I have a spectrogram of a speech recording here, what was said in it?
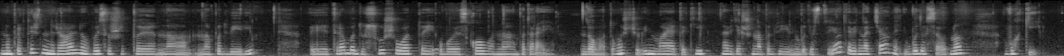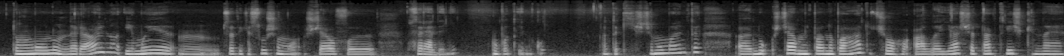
ну практично нереально висушити на, на подвір'ї. Е, Треба досушувати обов'язково на батареї вдома, тому що він має такі, навіть якщо на подвір'ї він буде стояти, він натягне і буде все одно вогкий. Тому ну, нереально, і ми все-таки сушимо ще в, всередині у будинку. Такі ще моменти. Е, Ну, ще, напевно, багато чого, але я ще так трішки не,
